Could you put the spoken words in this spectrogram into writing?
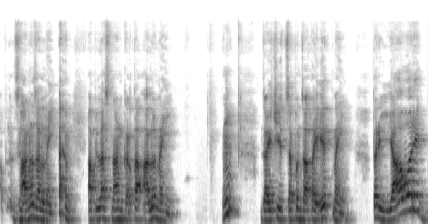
आपलं जाणं झालं नाही. आपल्याला स्नान करता आलं नाही. जायची इच्छा पण जाता येत नाही. तर यावर एक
